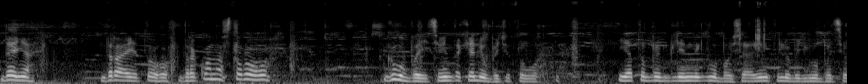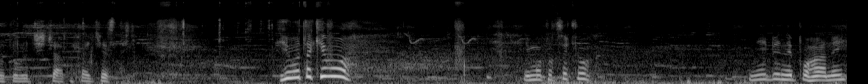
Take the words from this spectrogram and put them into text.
Деня драє того дракона старого. Глубається, він таке любить у того. Я тобі, блін, не глубався, а він любить глубатися, ото вичищати, хай чистить. І отаке во. І мотоцикл ніби непоганий.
